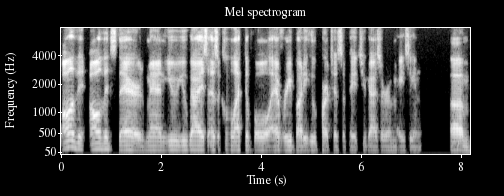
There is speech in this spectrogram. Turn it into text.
all of it, all of it's there, man. You you guys as a collective whole, everybody who participates, you guys are amazing. Um,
